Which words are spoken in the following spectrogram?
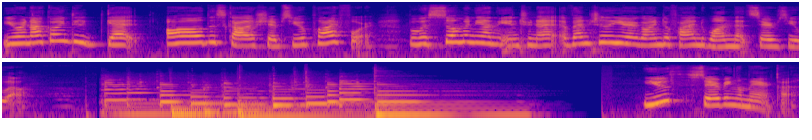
you are not going to get all the scholarships you apply for, but with so many on the internet, eventually you are going to find one that serves you well. Youth Service America.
